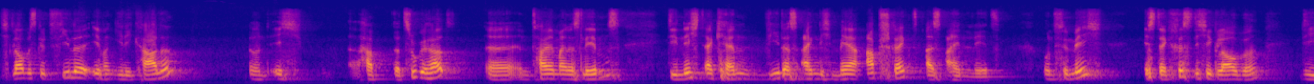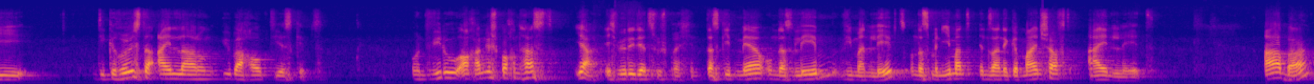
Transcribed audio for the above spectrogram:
ich glaube, es gibt viele Evangelikale und ich habe dazugehört, äh, ein Teil meines Lebens, die nicht erkennen, wie das eigentlich mehr abschreckt als einlädt. Und für mich ist der christliche Glaube die, die größte Einladung überhaupt, die es gibt. Und wie du auch angesprochen hast, ja, ich würde dir zusprechen. Das geht mehr um das Leben, wie man lebt und dass man jemand in seine Gemeinschaft einlädt. Aber,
